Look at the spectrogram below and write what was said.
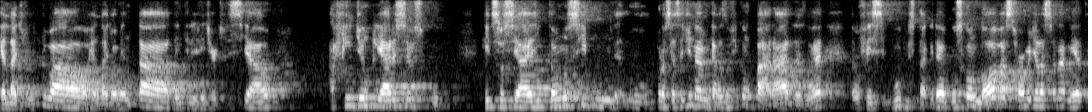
realidade virtual, realidade aumentada, inteligência artificial, a fim de ampliar o seu escopo. Redes sociais, então, não se, o processo é dinâmico, elas não ficam paradas, não é? Então, Facebook, Instagram buscam novas formas de relacionamento,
